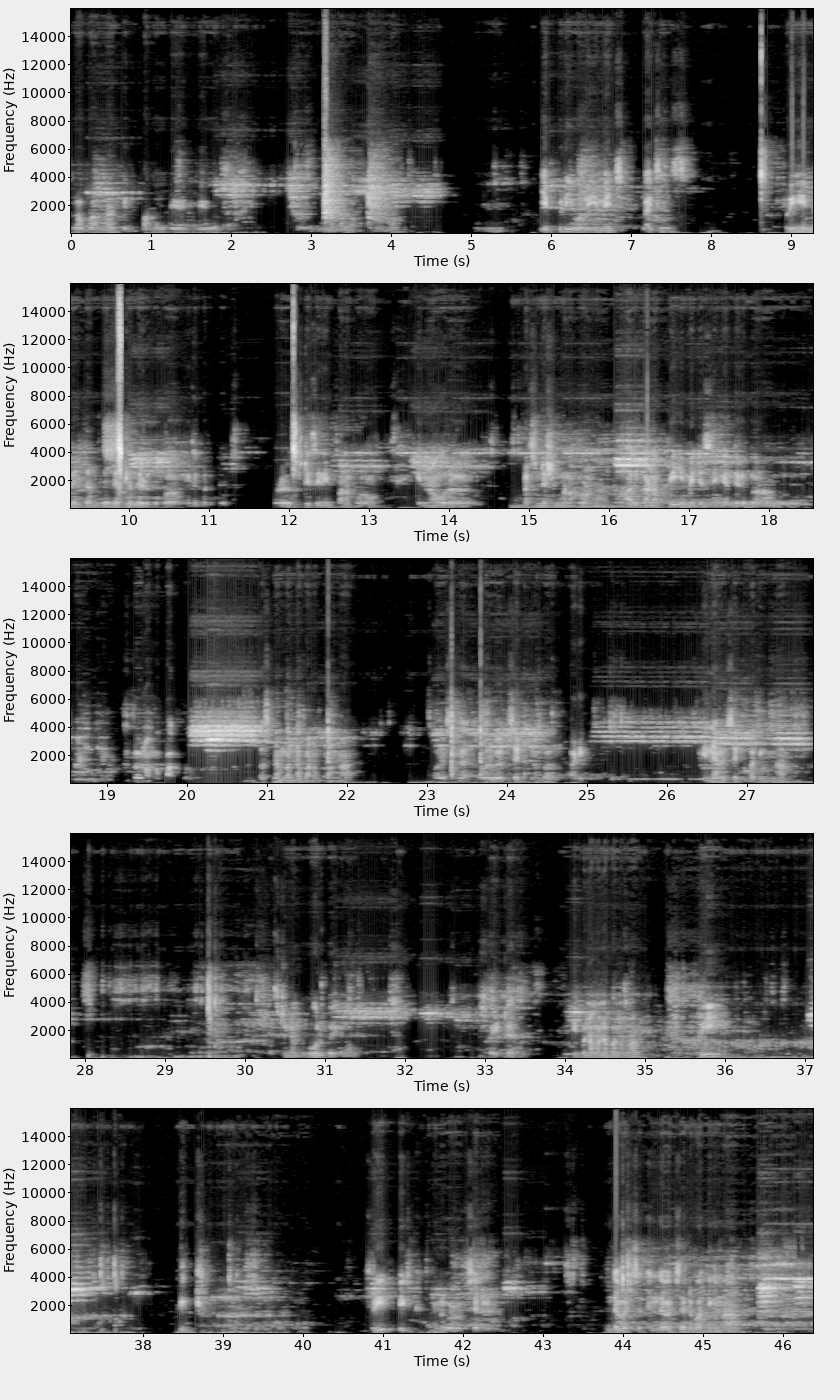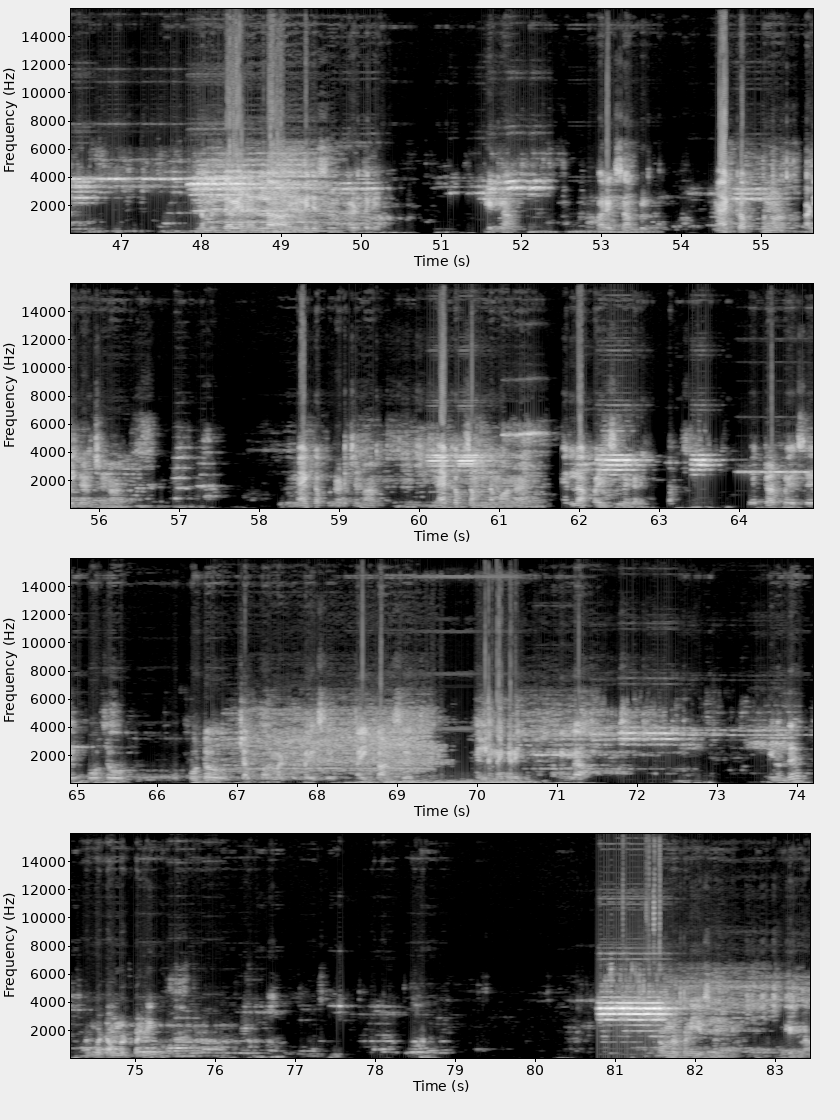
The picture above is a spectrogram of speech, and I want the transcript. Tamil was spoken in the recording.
ஹலோ பர்மனெண்ட் பர்மனெண்ட் வியூஸ் என்ன பண்ணணும்னா எப்படி ஒரு இமேஜ் லைசன்ஸ் ஃப்ரீ இமேஜ் வந்து நெட்லேருந்து எடுக்க போகிறோம் எடுக்கிறது. ஒரு டிசைனிங் பண்ண போகிறோம் இல்லைன்னா ஒரு ப்ரெசன்டேஷன் பண்ண போகிறோம்னா அதுக்கான ஃப்ரீ இமேஜஸ் எங்கேருந்து எடுக்கலாம் இப்போ நம்ம பார்க்க போகிறோம் ஃபர்ஸ்ட் நம்ம என்ன பண்ண போகிறோம்னா ஒரு சில ஒரு வெப்சைட் நம்ம அடிக்கணும் என்ன வெப்சைட் பார்த்தீங்கன்னா ஃபஸ்ட்டு நம்ம கூகுள் போய்க்கணும். போயிட்டு இப்போ நம்ம என்ன பண்ணோம்னா ப்ரீ பிக் ப்ரீ பிக்னு ஒரு வெப்சைட் இருக்கு. இந்த வெப்சைட் இந்த வெப்சைட்டில் பார்த்தீங்கன்னா நம்மளுக்கு தேவையான எல்லா இமேஜஸும் எடுத்துக்கலாம். ஓகேங்களா? ஃபார் எக்ஸாம்பிள் மேக்கப்னு அடிக்கணும்னு சொன்னால் மேக்கப்னு அடிச்சோன்னா மேக்கப் சம்பந்தமான எல்லா ஃபைல்ஸுமே கிடைக்கும். வெக்டார் ஃபைல்ஸு ஃபோட்டோ ஃபோட்டோ ஸ்ட்ரக் ஃபார்மேட் ஃபைல்ஸு ஐகான்ஸு எல்லாமே கிடைக்கும் ஓகேங்களா இது வந்து நம்ம டவுன்லோட் பண்ணி டவுன்லோட் பண்ணி யூஸ் பண்ணிக்கலாம் ஓகேங்களா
